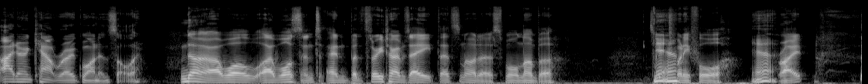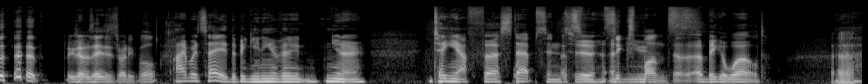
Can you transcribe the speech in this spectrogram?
I don't count Rogue One and Solo. No, I- well, I wasn't. And but three times eight, that's not a small number. Yeah, Twenty-four, yeah. right? three times eight is twenty-four. I would say the beginning of it. You know, taking our first steps into a six new- months. a, a bigger world. Uh,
